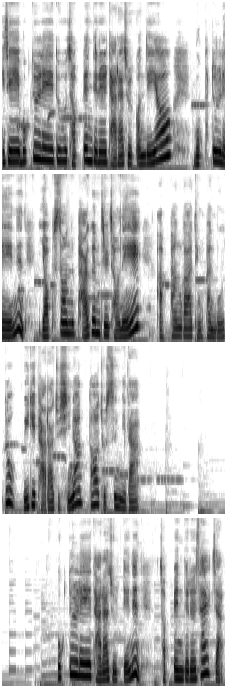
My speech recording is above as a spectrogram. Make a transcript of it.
이제 목둘레에도 젖밴드를 달아줄 건데요. 목둘레에는 옆선 박음질 전에 앞판과 등판 모두 미리 달아주시면 더 좋습니다. 목둘레에 달아줄 때는 젖밴드를 살짝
